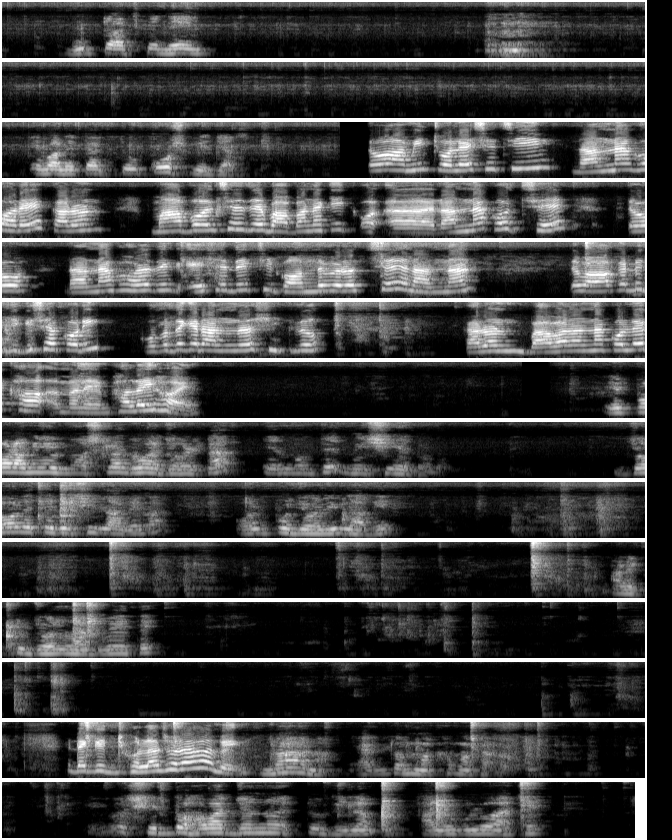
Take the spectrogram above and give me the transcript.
গুড়টা আজকে নেই। এবার এটা একটু কষবে জাস্ট তো আমি চলে এসেছি রান্নাঘরে, কারণ মা বলছে যে বাবা নাকি রান্না করছে। তো রান্নাঘরে এসে দেখছি গন্ধ বেরোচ্ছে রান্নার। তো বাবাকে একটু জিজ্ঞাসা করি কোথা থেকে রান্নাটা শিখলো? কারণ বাবা রান্না করলে খাওয়া মানে ভালোই হয়। এরপর আমি ওই মশলা ধোয়া জলটা এর মধ্যে মিশিয়ে দেবো। জল এতে বেশি লাগে না, অল্প জলই লাগে। আর একটু জল লাগবে এতে। কি ঝোলা ঝোলা হবে? না না একদম মাখা মাখা হবে। সিদ্ধ হওয়ার জন্য একটু দিলাম আলুগুলো আছে।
